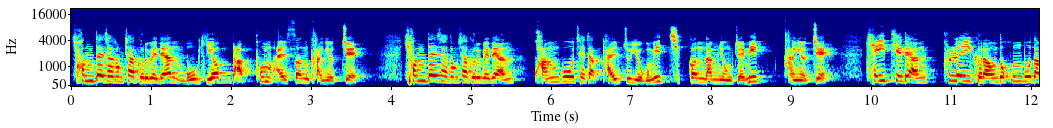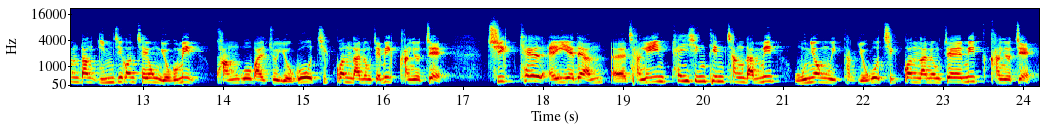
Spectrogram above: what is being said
현대자동차 그룹에 대한 모기업 납품 알선 강요죄, 현대자동차 그룹에 대한 광고 제작 발주 요구 및 직권남용죄 및 강요죄, KT에 대한 플레이그라운드 홍보 담당 임직원 채용 요구 및 광고 발주 요구, 직권 남용죄 및 강요죄, GKLA에 대한 장애인 펜싱팀 창단 및 운영 위탁 요구, 직권 남용죄 및 강요죄,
